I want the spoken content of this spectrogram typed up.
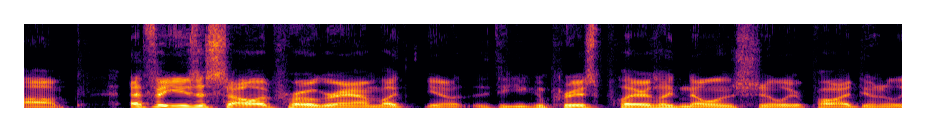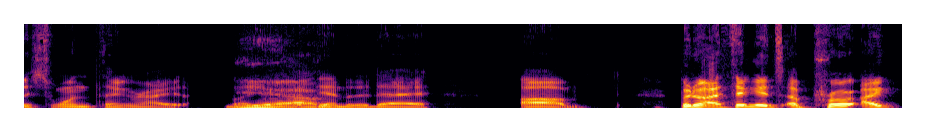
Um, FAU's a solid program. Like you know, you can produce players like Nolan Schanuel, you're probably doing at least one thing right. Like, Yeah. At the end of the day, um, but no, I think it's a pro. I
